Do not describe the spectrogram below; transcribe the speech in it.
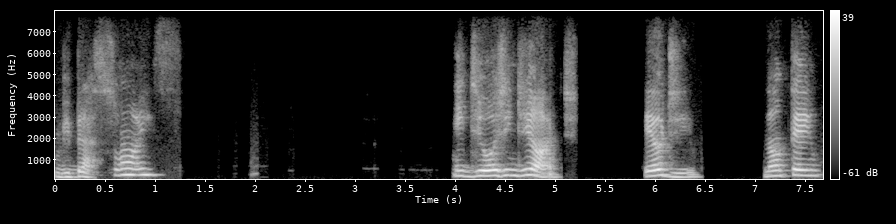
vibrações. E de hoje em diante, eu digo, não tenho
